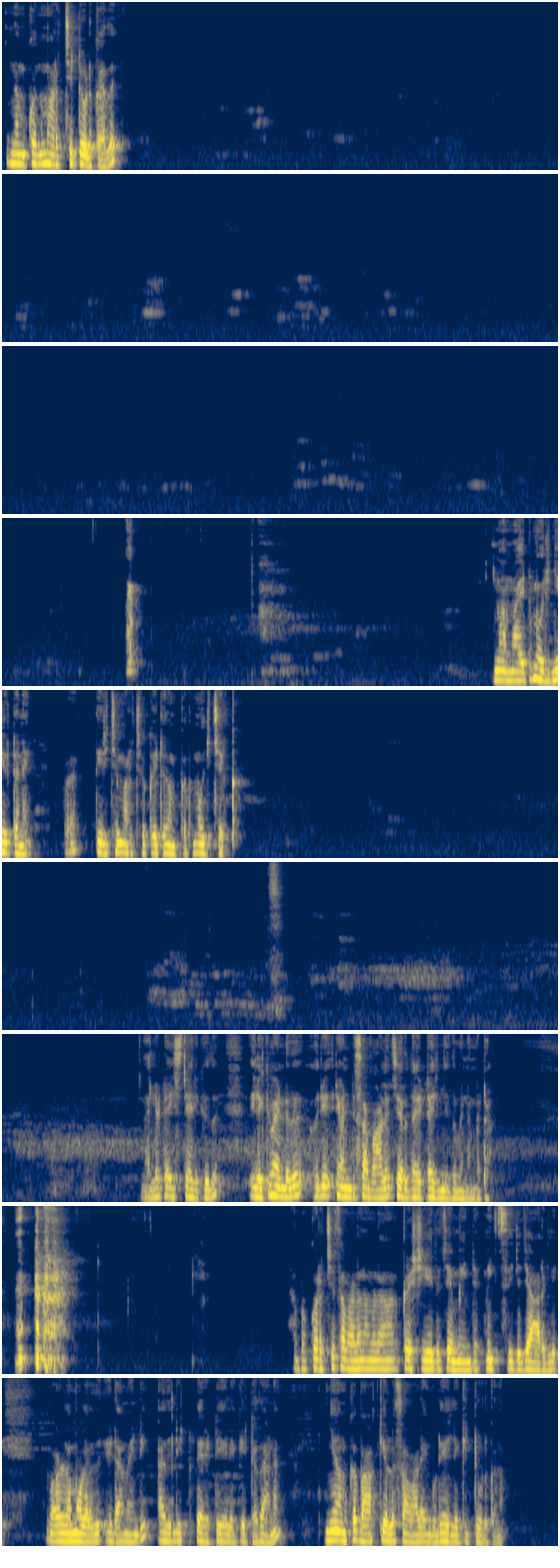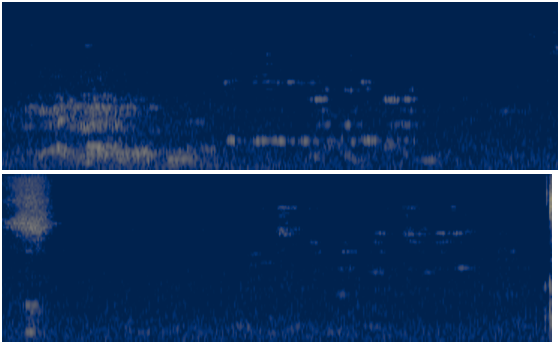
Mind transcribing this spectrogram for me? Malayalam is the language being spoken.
നമുക്കൊന്ന് മറിച്ചിട്ട് കൊടുക്കാം അത് നന്നായിട്ട് മൊരിഞ്ഞ് കിട്ടണേ. അപ്പോൾ തിരിച്ച് മറിച്ചൊക്കെ ഇട്ട് നമുക്കത് മൊരിച്ചെടുക്കാം. നല്ല ടേസ്റ്റ് ആയിരിക്കും ഇത്. ഇതിലേക്ക് വേണ്ടത് ഒരു രണ്ട് സവാള ചെറുതായിട്ട് അരിഞ്ഞത് വേണം കേട്ടോ. അപ്പോൾ കുറച്ച് സവാള നമ്മൾ ആ ക്രഷ് ചെയ്ത ചെമ്മീന്റെ മിക്സിയുടെ ജാറിൽ വെള്ളം മുളക് ഇടാൻ വേണ്ടി അതിലിട്ട് പുരട്ടി അതിലേക്ക് ഇട്ടതാണ്. ഇനി നമുക്ക് ബാക്കിയുള്ള സവാളയും കൂടി അതിലേക്ക് ഇട്ട് കൊടുക്കണം.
